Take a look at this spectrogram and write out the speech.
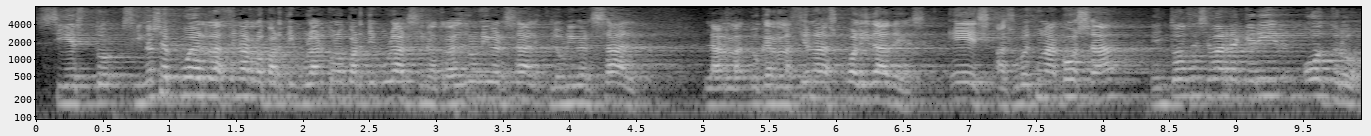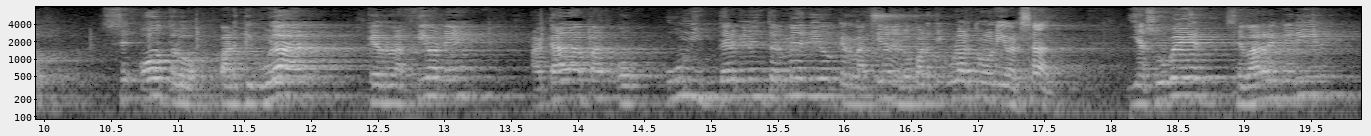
si, esto, si no se puede relacionar lo particular con lo particular, sino a través de lo universal, lo universal, lo que relaciona las cualidades es a su vez una cosa, entonces se va a requerir otro, otro particular que relacione a cada o un término intermedio que relacione lo particular con lo universal. Y a su vez se va a requerir,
